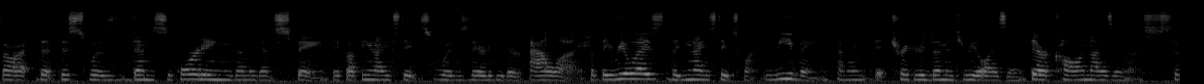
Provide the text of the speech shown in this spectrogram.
thought that this was them supporting them against Spain. They thought the United States was there to be their ally. But they realized that the United States weren't leaving, and then it triggered them into realizing they're colonizing us. The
